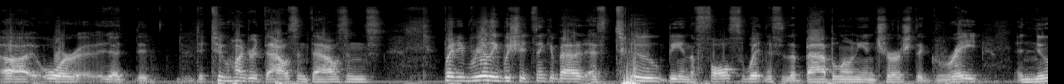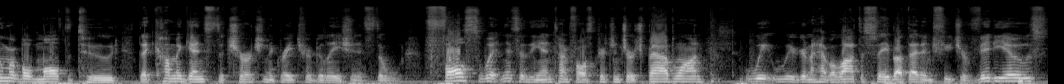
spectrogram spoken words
uh, or uh, the 200,000 thousands. But it really, we should think about it as two being the false witness of the Babylonian church, the great innumerable multitude that come against the church in the Great Tribulation. It's the false witness of the end time false Christian church Babylon. We, we're going to have a lot to say about that in future videos.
